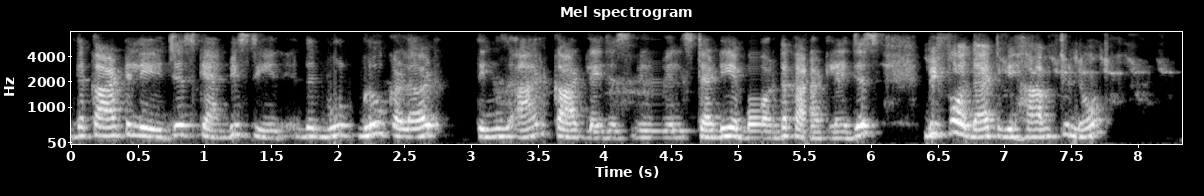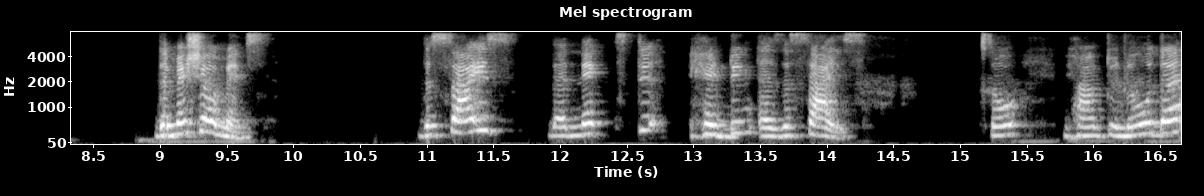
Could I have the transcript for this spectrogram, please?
The cartilages can be seen. In the blue, blue colored things are cartilages. We will study about the cartilages. Before that, we have to know the measurements. The size, the next heading is the size. So you have to know the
